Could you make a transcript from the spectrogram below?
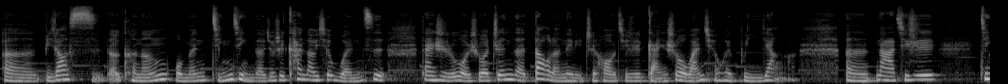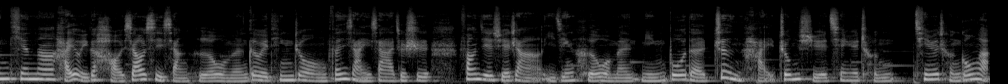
呃比较死的。可能我们仅仅的就是看到一些文字，但是如果说真的到了那里之后，其实感受完全会不一样啊。嗯，那其实。今天呢，还有一个好消息想和我们各位听众分享一下，就是方杰学长已经和我们宁波的镇海中学签约成签约成功了。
